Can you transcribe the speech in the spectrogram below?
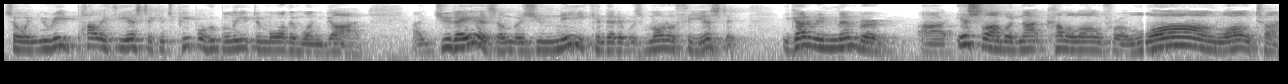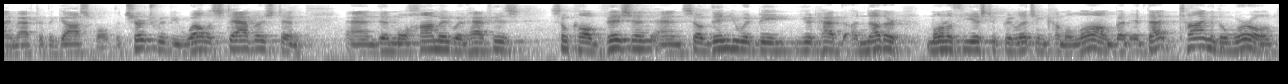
So when you read polytheistic, it's people who believed in more than one God. Uh, Judaism was unique in that it was monotheistic you got to remember uh, Islam would not come along for a long, long time after the gospel. The church would be well established, and and then Muhammad would have his so-called vision, and so then you would be you'd have another monotheistic religion come along. But at that time in the world,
